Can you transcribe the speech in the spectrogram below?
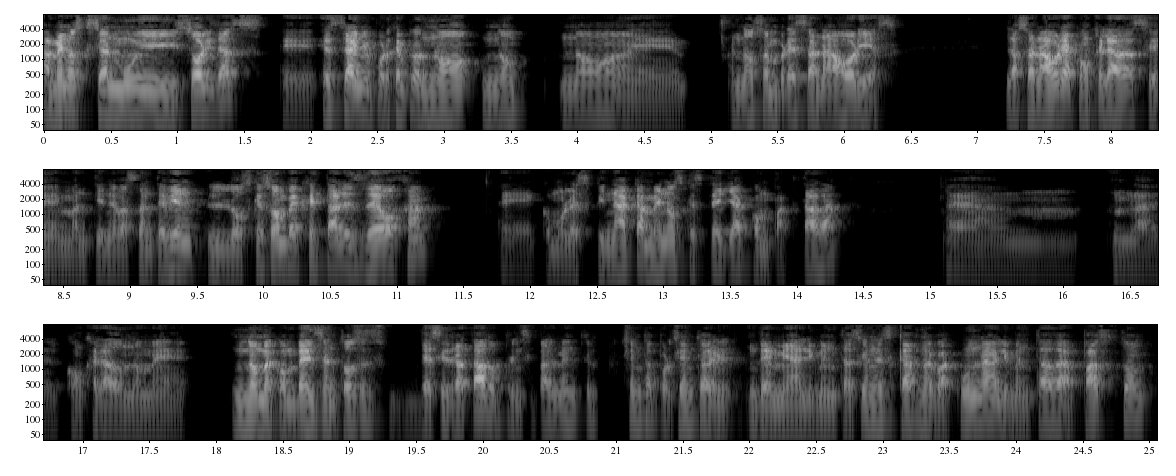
a menos que sean muy sólidas. Eh, este año, por ejemplo, no, no, no, eh, no sembré zanahorias. La zanahoria congelada se mantiene bastante bien. Los que son vegetales de hoja, como la espinaca, menos que esté ya compactada, em, el congelado no me, no me convence, entonces deshidratado principalmente. 80% de, mi alimentación es carne vacuna alimentada a pasto,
